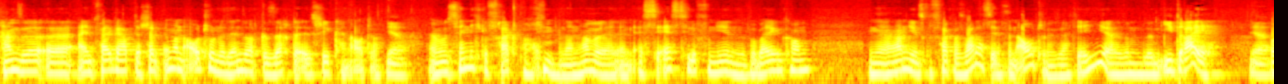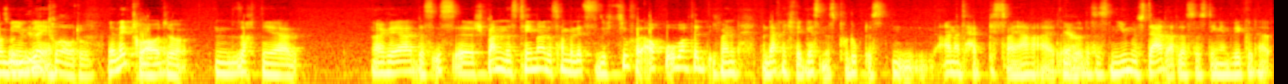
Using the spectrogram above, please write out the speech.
haben wir äh, einen Fall gehabt, da stand immer ein Auto und der Sensor hat gesagt, da steht kein Auto. Ja. Wir haben uns ständig gefragt, warum. Und dann haben wir ein SCS telefoniert und sind vorbeigekommen und dann haben die uns gefragt, was war das denn für ein Auto? Und ich sagte, ja, hier, so ein, so ein i3 ja, von so BMW. Ein Elektroauto. Ein Elektroauto. Und dann sagten ja, ja, das ist ein äh, spannendes Thema, das haben wir letztens durch Zufall auch beobachtet. Ich meine, man darf nicht vergessen, das Produkt ist anderthalb bis zwei Jahre alt. Also das ist ein junges Startup, das das Ding entwickelt hat.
